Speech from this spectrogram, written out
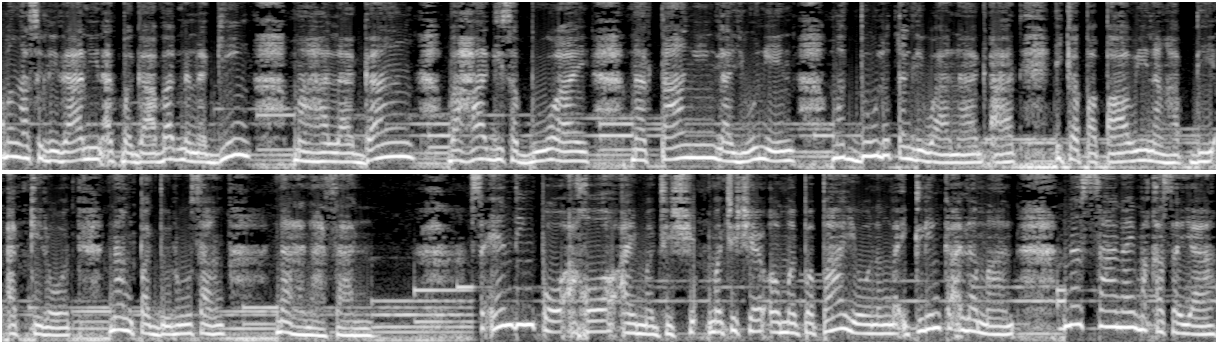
mga suliranin at bagabag na naging mahalagang bahagi sa buhay na tanging layunin magdulot ng liwanag at ikapapawi ng hapdi at kirot ng pagdurusang naranasan. Sa ending po, ako ay mag-share, mag-share o magpapayo ng maikling kaalaman na sana'y makasaya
